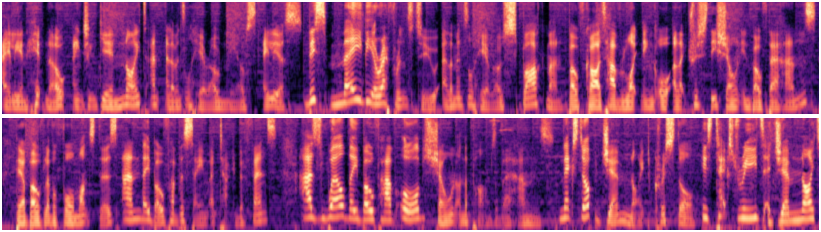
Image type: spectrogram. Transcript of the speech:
Alien Hypno, Ancient Gear Knight, and Elemental Hero Neos Alius. This may be a reference to Elemental Hero Sparkman. Both cards have lightning or electricity shown in both their hands, they are both level 4 monsters, and they both have the same attack and defense. As well, they both have orbs shown on the palms of their hands. Next up, Gem Knight Crystal. His text reads, a Gem Knight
